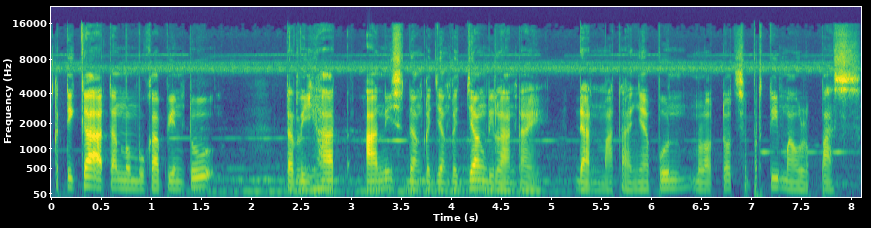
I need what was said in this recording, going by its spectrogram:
ketika Atan membuka pintu, terlihat Ani sedang kejang-kejang di lantai dan matanya pun melotot seperti mau lepas.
